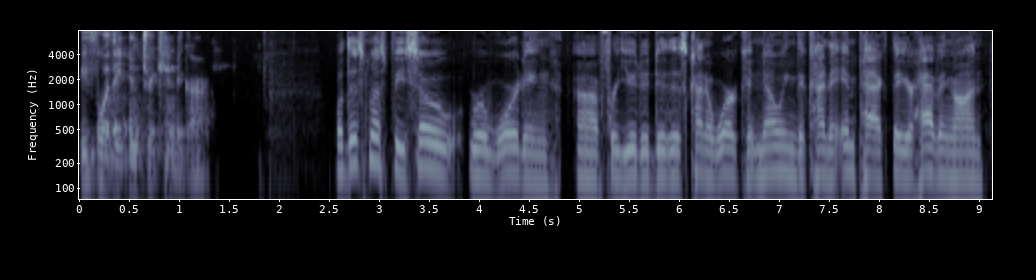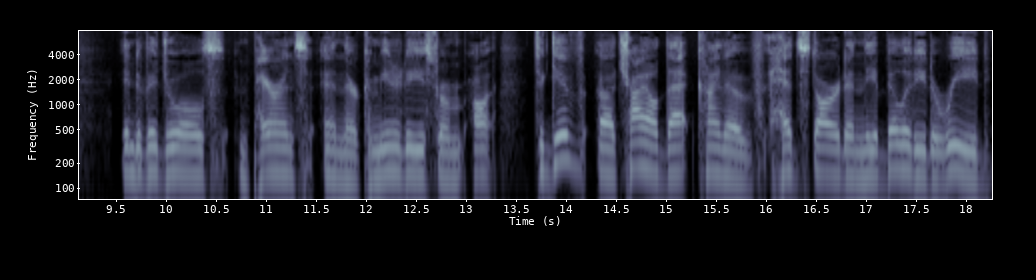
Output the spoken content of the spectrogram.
before they enter kindergarten. Well, this must be so rewarding uh, for you to do this kind of work and knowing the kind of impact that you're having on individuals and parents and their communities from all, to give a child that kind of head start and the ability to read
